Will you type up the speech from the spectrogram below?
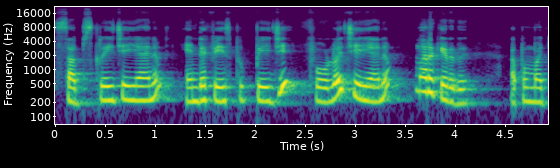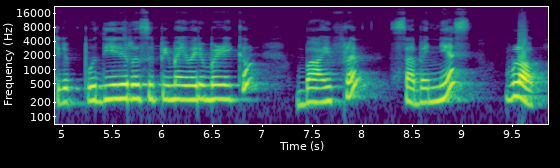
സബ്സ്ക്രൈബ് ചെയ്യാനും എന്റെ ഫേസ്ബുക്ക് പേജ് ഫോളോ ചെയ്യാനും മറക്കരുത്. അപ്പം മറ്റൊരു പുതിയൊരു റെസിപ്പിയുമായി വരുമ്പോഴേക്കും. Bye from സബന്യസ് vlog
